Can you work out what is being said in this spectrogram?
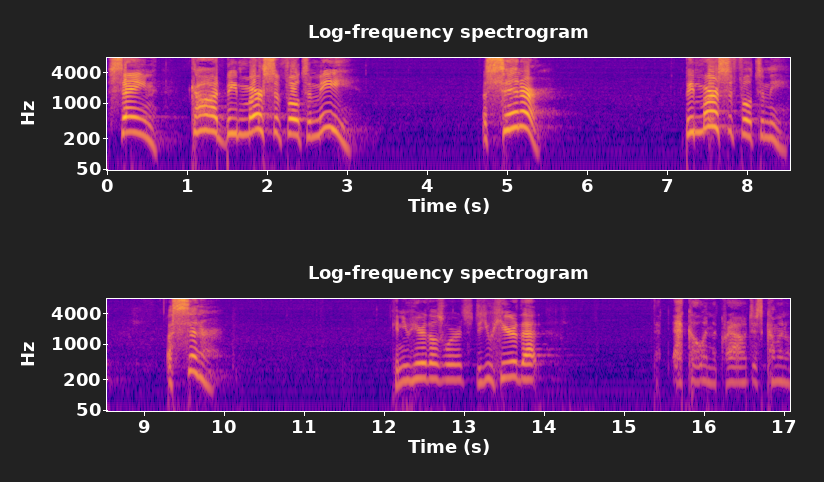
saying, God, be merciful to me, a sinner. Be merciful to me, a sinner. Can you hear those words? Do you hear that, echo in the crowd just coming?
